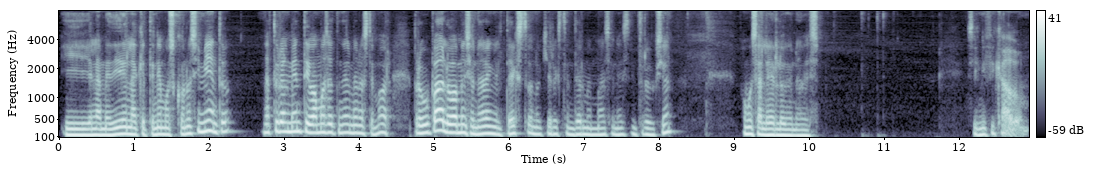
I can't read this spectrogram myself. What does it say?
Y en la medida en la que tenemos conocimiento, naturalmente vamos a tener menos temor. Preocupada lo va a mencionar en el texto, no quiero extenderme más en esta introducción. Vamos a leerlo de una vez. Significado.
